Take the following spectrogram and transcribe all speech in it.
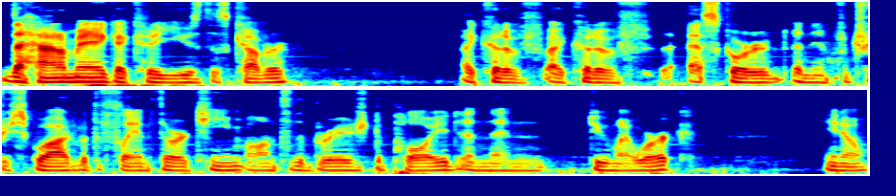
the Hanomag I could have used as cover. I could have I could have escorted an infantry squad with the flamethrower team onto the bridge, deployed, and then do my work. You know,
